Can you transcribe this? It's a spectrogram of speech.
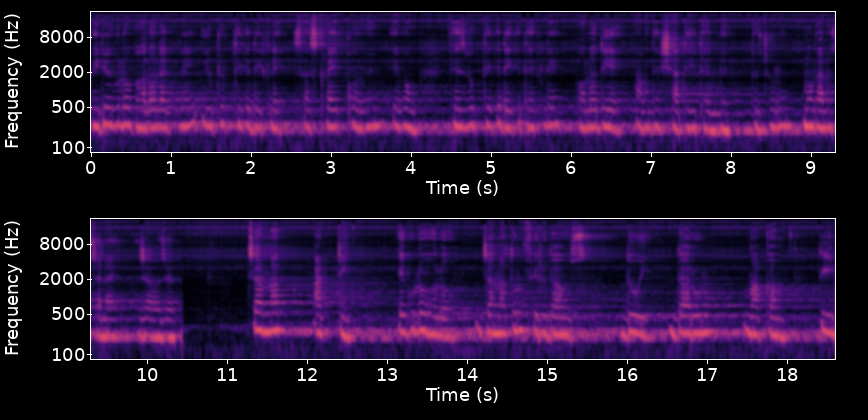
ভিডিওগুলো ভালো লাগলে ইউটিউব থেকে দেখলে সাবস্ক্রাইব করবেন এবং ফেসবুক থেকে দেখে থাকলে ফলো দিয়ে আমাদের সাথেই থাকবেন। তো চলুন মূল আলোচনায় যাওয়া যাক। জান্নাত আটটি। এগুলো হলো জান্নাতুল ফিরদাউস, দুই দারুল মাকাম, তিন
